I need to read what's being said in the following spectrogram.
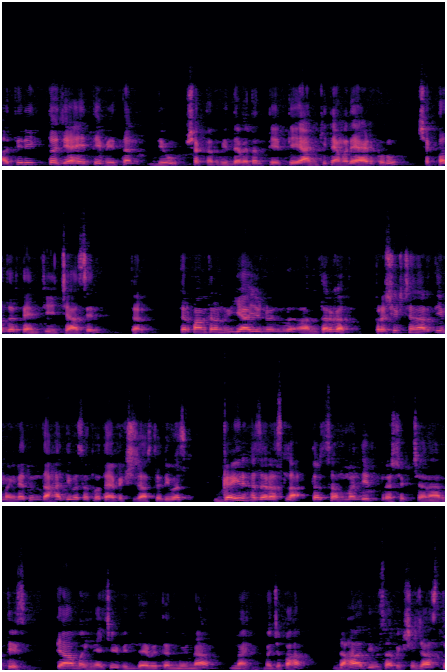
अतिरिक्त जे आहे ते वेतन देऊ शकतात. विद्यावेतन ते ते आणखी त्यामध्ये ॲड करू शकतात जर त्यांची इच्छा असेल तर. तर पहा मित्रांनो या योजने अंतर्गत प्रशिक्षणार्थी महिन्यातून दहा दिवस अथवा त्यापेक्षा जास्त दिवस गैरहजर असला तर संबंधित प्रशिक्षणार्थीस त्या महिन्याचे विद्यावेतन मिळणार नाही. म्हणजे पहा दहा दिवसापेक्षा जास्त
